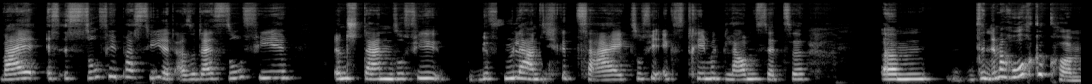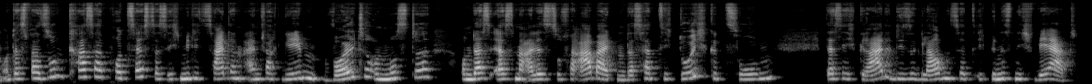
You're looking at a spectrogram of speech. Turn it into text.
weil es ist so viel passiert. Also da ist so viel entstanden, so viel Gefühle haben sich gezeigt, so viel extreme Glaubenssätze. Ähm, sind immer hochgekommen. Und das war so ein krasser Prozess, dass ich mir die Zeit dann einfach geben wollte und musste, um das erstmal alles zu verarbeiten. Und das hat sich durchgezogen, dass ich gerade diese Glaubenssätze, ich bin es nicht wert.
